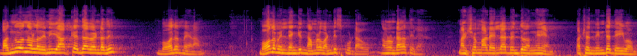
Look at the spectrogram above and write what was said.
വന്നു എന്നുള്ളതിന് ഇയാൾക്ക് എന്താ വേണ്ടത്? ബോധം വേണം. ബോധമില്ലെങ്കിൽ നമ്മൾ വണ്ടി സ്കൂട്ടാവും. നമ്മൾ ഉണ്ടാകത്തില്ല. മനുഷ്യന്മാരുടെ എല്ലാ ബന്ധവും അങ്ങനെയാണ്. പക്ഷെ നിന്റെ ദൈവം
